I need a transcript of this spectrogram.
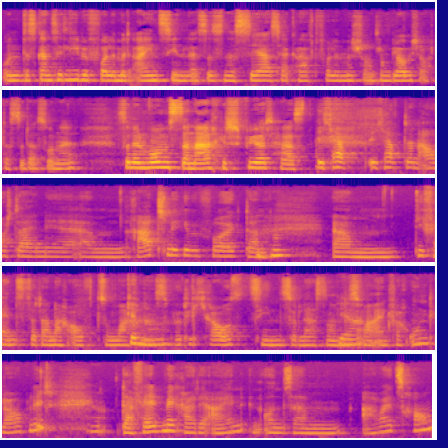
und das ganze Liebevolle mit einziehen lässt. Das ist eine sehr, sehr kraftvolle Mischung. Darum glaube ich auch, dass du da so, eine, so einen Wumms danach gespürt hast. Ich habe ich hab dann auch deine ähm, Ratschläge befolgt, dann mhm. ähm, die Fenster danach aufzumachen, genau. es wirklich rausziehen zu lassen. Und ja. das war einfach unglaublich. Ja. Da fällt mir gerade ein, in unserem Arbeitsraum,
